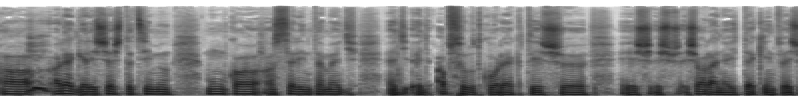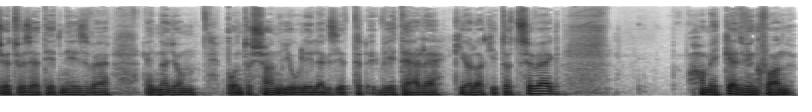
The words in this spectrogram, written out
a, a reggel és este című munka az szerintem egy, egy, egy abszolút korrekt és, és, és, és arányait tekintve és ötvözetét nézve egy nagyon pontosan jó lélegzételre kialakított szöveg. Ha még kedvünk van,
